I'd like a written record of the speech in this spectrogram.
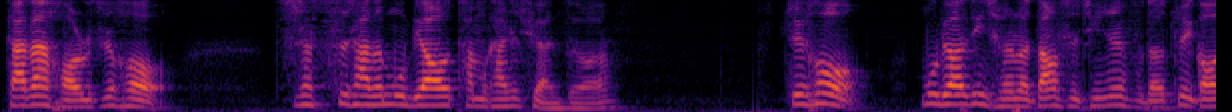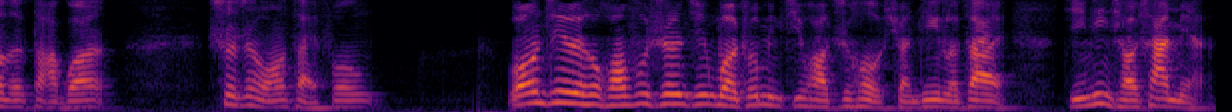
炸弹好了之后，刺杀刺杀的目标他们开始选择。最后，目标定成了当时清政府的最高的大官——摄政王载沣。汪精卫和黄复生经过周密计划之后，选定了在。银锭桥下面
